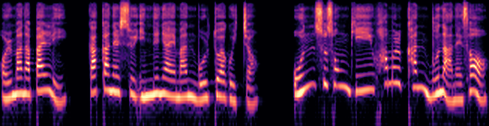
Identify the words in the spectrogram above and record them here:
얼마나 빨리 깎아낼 수 있느냐에만 몰두하고 있죠. 온 수송기 화물칸 문 안에서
